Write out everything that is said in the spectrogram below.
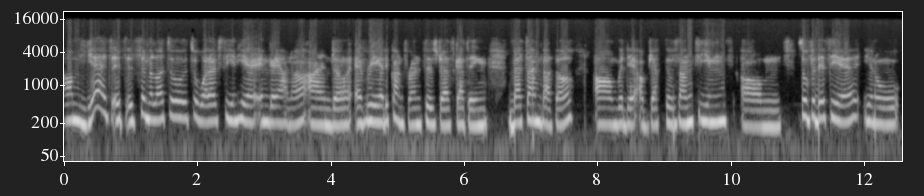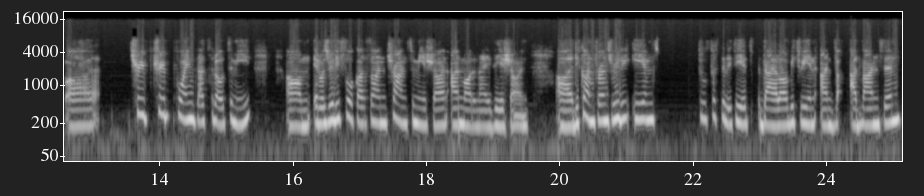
Um, yeah, it's, it's, it's similar to, to what I've seen here in Guyana, and uh, every year the conference is just getting better and better um, with their objectives and teams. Um, so for this year, you know, uh, three three points that stood out to me. Um, it was really focused on transformation and modernization. Uh, the conference really aims to facilitate dialogue between and advancing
